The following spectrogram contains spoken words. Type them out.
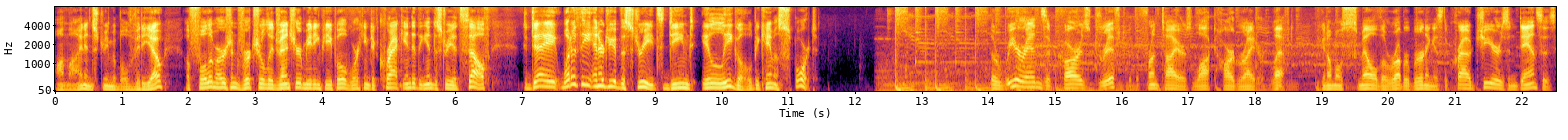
online and streamable video, a full immersion virtual adventure meeting people working to crack into the industry itself. Today, what if the energy of the streets deemed illegal became a sport? The rear ends of cars drift with the front tires locked hard right or left. You can almost smell the rubber burning as the crowd cheers and dances.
